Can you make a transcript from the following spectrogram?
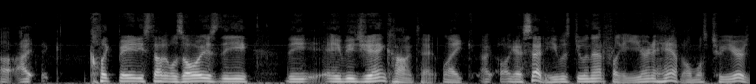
uh, I clickbaity stuff. It was always the the AVGN content. Like I- like I said, he was doing that for like a year and a half, almost two years,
